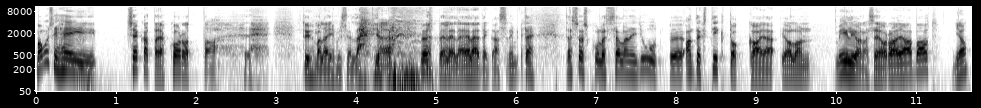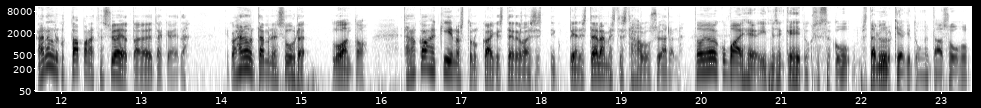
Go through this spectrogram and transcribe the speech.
Mä voisin hei mm tsekata ja korottaa tyhmällä ihmisellä, joka myös peleillä eläinten kanssa. Nimittäin tässä olisi kuule sellainen juu, anteeksi TikTokkaaja, jolla on miljoona seuraajaa about. Joo. Hänellä on niin tapana, että hän syö jotain ötököitä. Niin hänellä on tämmöinen suhde luontoon. Että hän on kauhean kiinnostunut kaikista erilaisista niin pienistä elämistä, sitä haluaa syödä. Tuo on joku vaihe ihmisen kehityksessä, kun sitä nyrkiäkin tungetaan suuhun.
